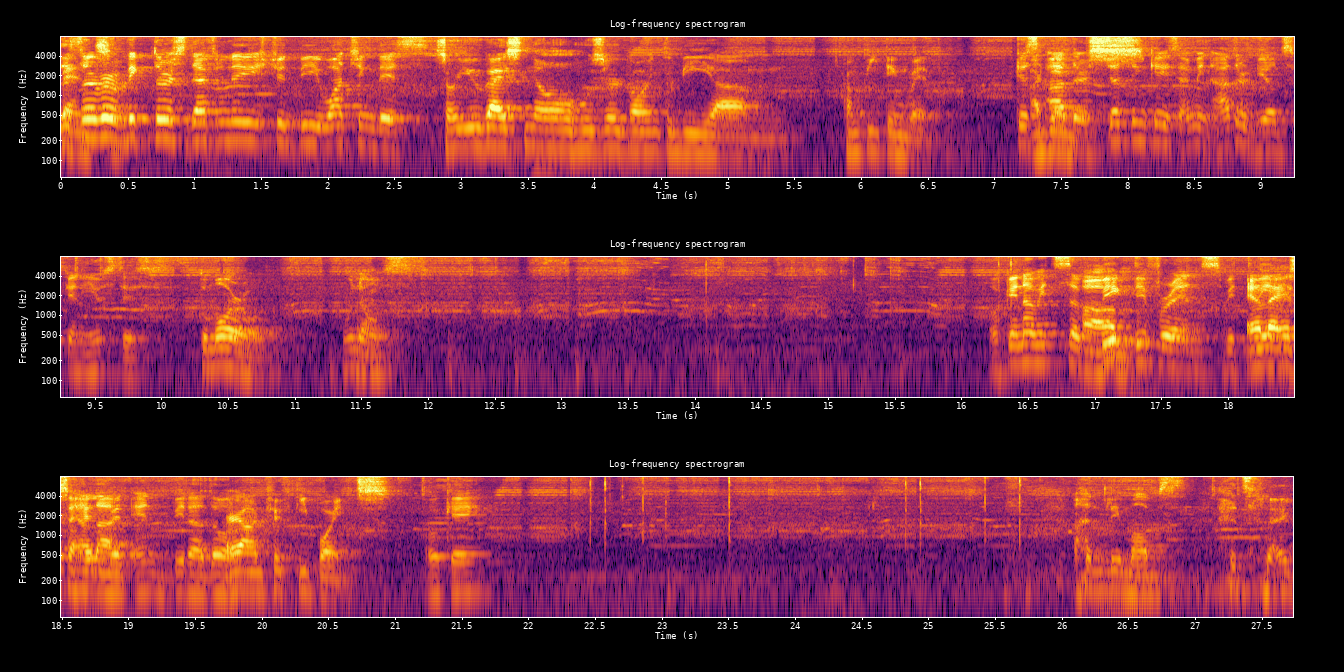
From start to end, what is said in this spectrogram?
The server victors definitely should be watching this So you guys know who's you're going to be um, competing with. because others, just in case, I mean, other guilds can use this tomorrow. Who knows? Okay, now it's a Um, big difference between Ella is ahead Ella with and Birador. Around 50 points. Okay. Only mobs. It's like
